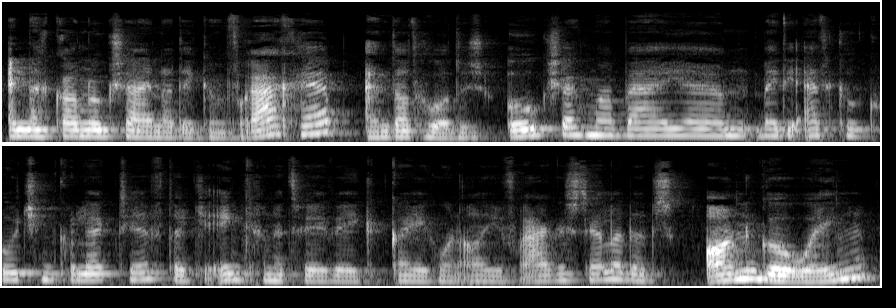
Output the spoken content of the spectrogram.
En dat kan ook zijn dat ik een vraag heb. En dat hoort dus ook zeg maar bij, uh, bij die Ethical Coaching Collective. Dat je één keer in de twee weken kan je gewoon al je vragen stellen. Dat is ongoing.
